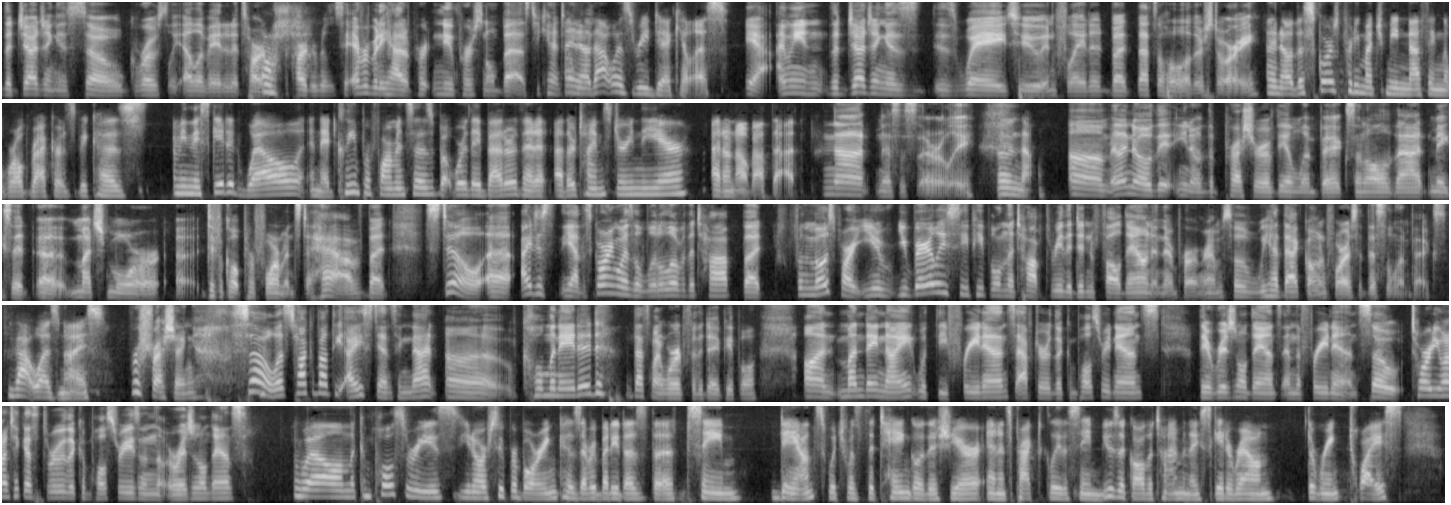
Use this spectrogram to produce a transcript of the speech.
the judging is so grossly elevated. It's hard Ugh. hard to really say. Everybody had a per- new personal best. You can't tell I know that was ridiculous. Yeah, I mean, the judging is is way too inflated, but that's a whole other story. I know the scores pretty much mean nothing. The world records because I mean they skated well and they had clean performances, but were they better than at other times during the year? I don't know about that. Not necessarily. Oh no. Um, and I know that you know the pressure of the Olympics and all of that makes it a much more uh, difficult performance to have. But still, uh, I just yeah, the scoring was a little over the top. But for the most part, you you barely see people in the top three that didn't fall down in their program. So we had that going for us at this Olympics. That was nice. Refreshing. So let's talk about the ice dancing. That uh, culminated, that's my word for the day, people, on Monday night with the free dance after the compulsory dance, the original dance, and the free dance. So, Tori, do you want to take us through the compulsories and the original dance? Well, and the compulsories, you know, are super boring because everybody does the same dance, which was the tango this year, and it's practically the same music all the time, and they skate around the rink twice.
